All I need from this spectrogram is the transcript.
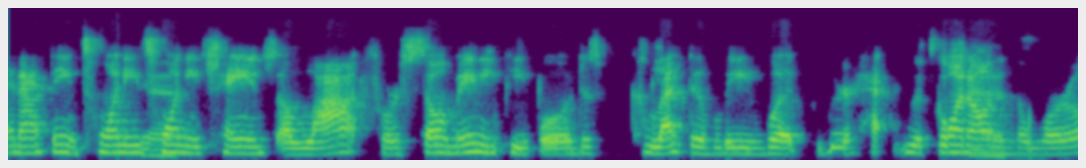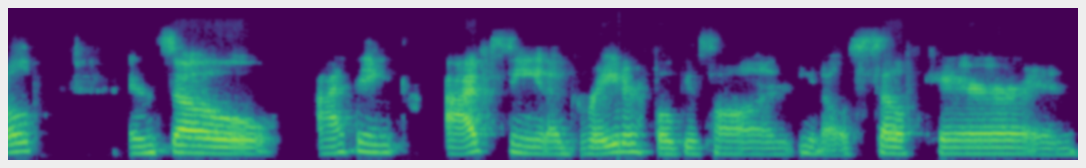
and i think 2020 yeah. changed a lot for so many people just collectively what we're what's going on in the world and so i think i've seen a greater focus on you know self-care and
